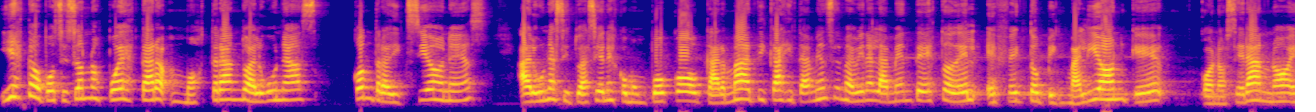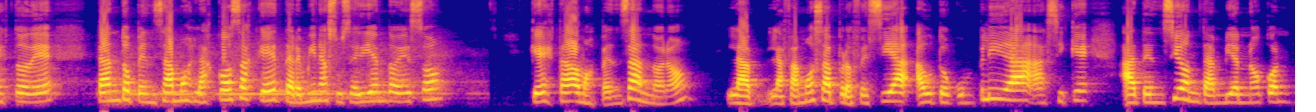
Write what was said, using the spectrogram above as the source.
Y esta oposición nos puede estar mostrando algunas contradicciones algunas situaciones como un poco karmáticas y también se me viene a la mente esto del efecto Pigmalión que conocerán, ¿no? Esto de tanto pensamos las cosas que termina sucediendo eso que estábamos pensando, ¿no? La, la, famosa profecía autocumplida, así que atención también, ¿no? Con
